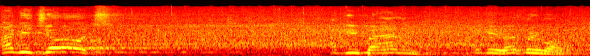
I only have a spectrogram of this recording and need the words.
Thank you, George. Thank you, Ben. Thank you, everyone.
